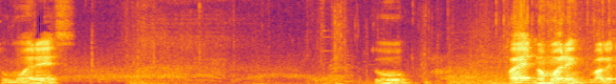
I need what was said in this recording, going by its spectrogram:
Tú mueres. Tú. ¡Eh! No mueren, vale.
